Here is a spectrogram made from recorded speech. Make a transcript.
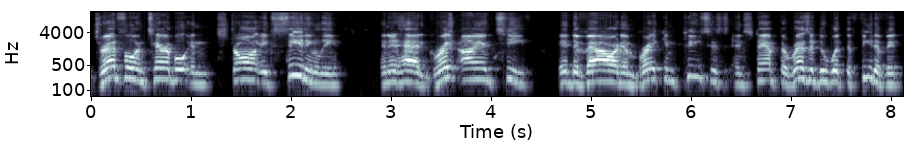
dreadful and terrible and strong exceedingly, and it had great iron teeth. It devoured and brake in pieces and stamped the residue with the feet of it.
